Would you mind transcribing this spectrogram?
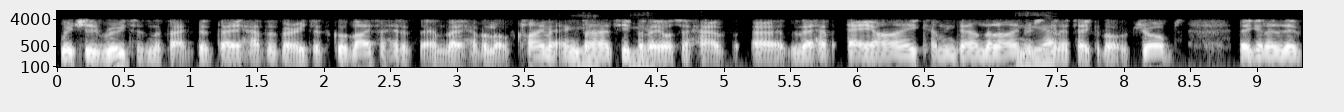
which is rooted in the fact that they have a very difficult life ahead of them. They have a lot of climate anxiety, but yeah. they also have uh, they have AI coming down the line, which Yeah. is going to take a lot of jobs. They're going to live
